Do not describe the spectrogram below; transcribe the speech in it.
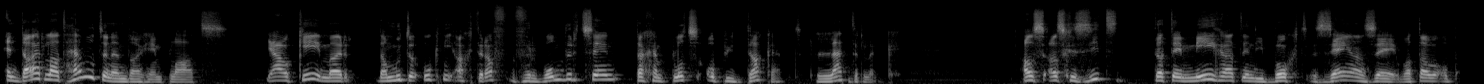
en daar laat Hamilton hem dan geen plaats. Ja, oké, maar dan moet je ook niet achteraf verwonderd zijn dat je hem plots op je dak hebt. Letterlijk als, als je ziet dat hij meegaat in die bocht, zij aan zij, wat dat we op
